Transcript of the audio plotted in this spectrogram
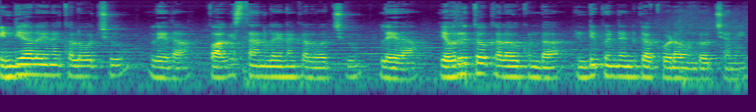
ఇండియాలో అయినా కలవచ్చు లేదా పాకిస్తాన్లో అయినా కలవచ్చు లేదా ఎవరితో కలవకుండా ఇండిపెండెంట్గా కూడా ఉండవచ్చని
